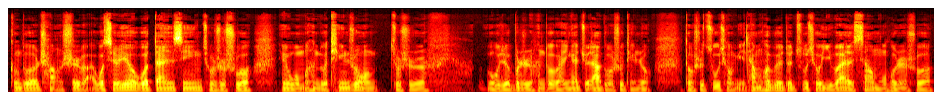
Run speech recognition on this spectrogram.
更多的尝试吧。我其实也有过担心，就是说，因为我们很多听众就是。我觉得不止很多吧，应该绝大多数听众都是足球迷。他们会不会对足球以外的项目，或者说，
